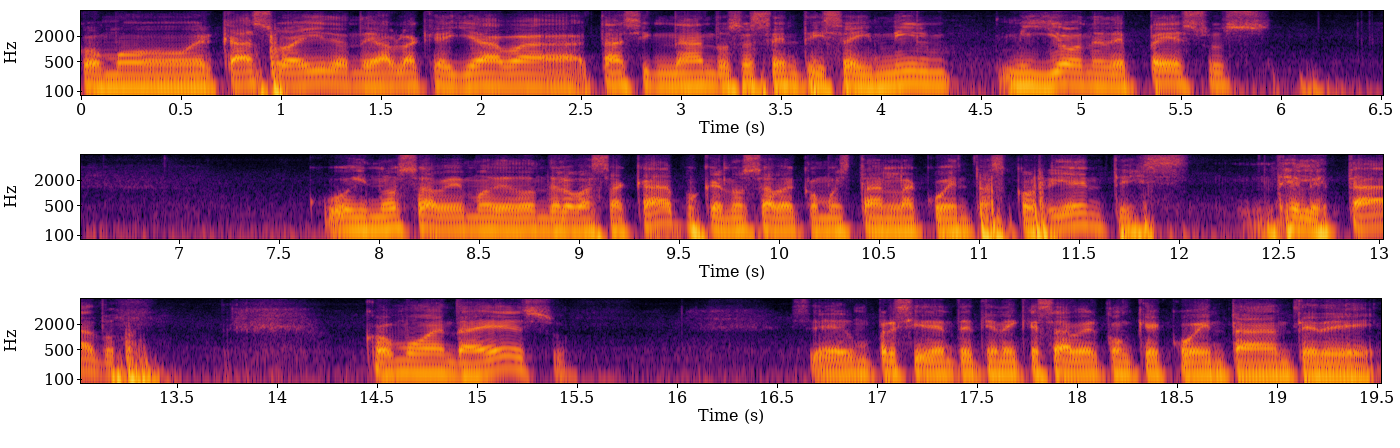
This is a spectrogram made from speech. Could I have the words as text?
como el caso ahí donde habla que ya va, está asignando 66 mil millones de pesos y no sabemos de dónde lo va a sacar porque no sabe cómo están las cuentas corrientes del Estado, cómo anda eso. Un presidente tiene que saber con qué cuenta antes de,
